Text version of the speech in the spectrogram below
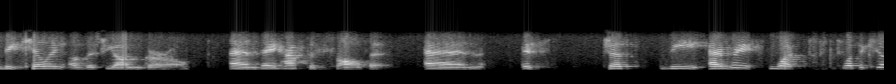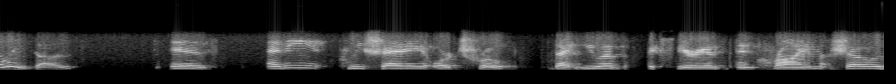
the killing of this young girl, and they have to solve it. And it's just the every what what the killing does is any cliche or trope that you have experienced in crime shows,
